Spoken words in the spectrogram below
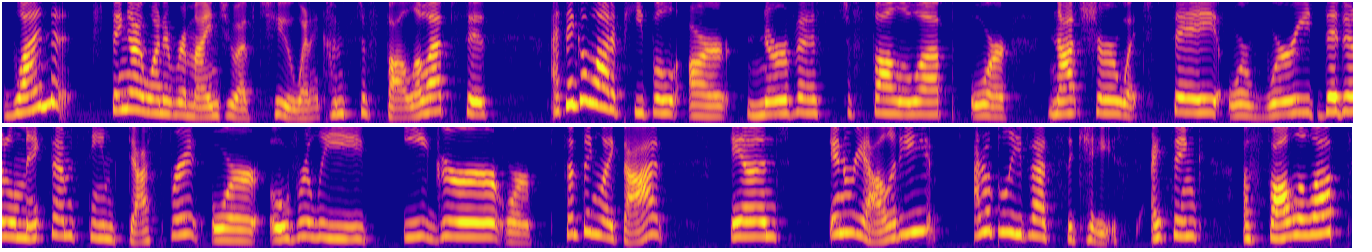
One thing I want to remind you of too when it comes to follow ups is I think a lot of people are nervous to follow up or not sure what to say or worried that it'll make them seem desperate or overly eager or something like that. And in reality, I don't believe that's the case. I think a follow up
